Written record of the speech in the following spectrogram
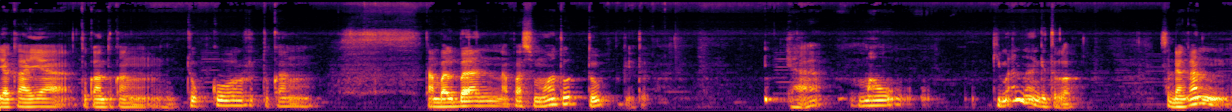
ya kayak tukang-tukang cukur tukang tambal ban apa semua tutup gitu. Ya mau gimana gitu loh. Sedangkan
